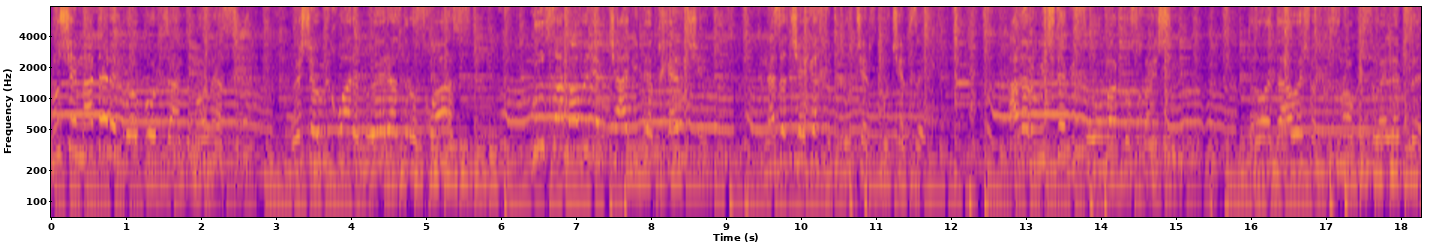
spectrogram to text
ნუ შემატარებ როგორ ზანგ მონას. ვერ შევიყვარებ ვერასდრო სხვას გულსა მოვიღებ ჩაგიდებ ხელში. ნაზად შეგახებ თუჩებს თუჩებზე აღარ ვიჯდები სულ მარტო სხვენში დროა დავეშვათ გზნობის ველებზე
